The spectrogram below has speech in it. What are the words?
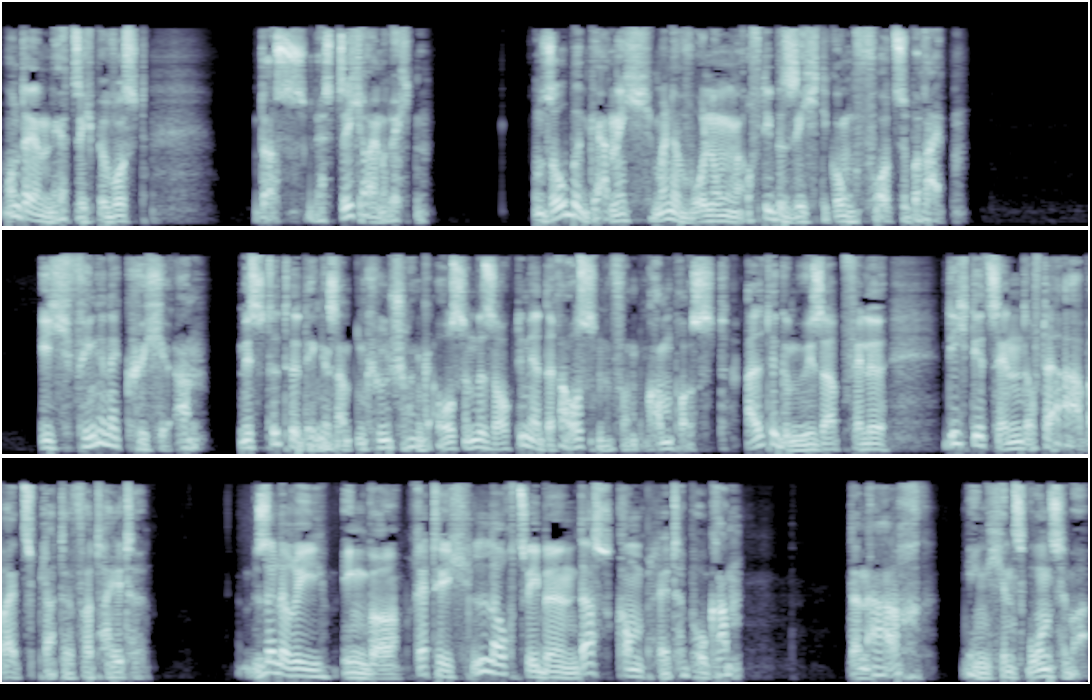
und ernährt sich bewusst. Das lässt sich einrichten. Und so begann ich, meine Wohnung auf die Besichtigung vorzubereiten. Ich fing in der Küche an, mistete den gesamten Kühlschrank aus und besorgte mir draußen vom Kompost alte Gemüseabfälle, die ich dezent auf der Arbeitsplatte verteilte. Sellerie, Ingwer, Rettich, Lauchzwiebeln, das komplette Programm. Danach ging ich ins Wohnzimmer,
